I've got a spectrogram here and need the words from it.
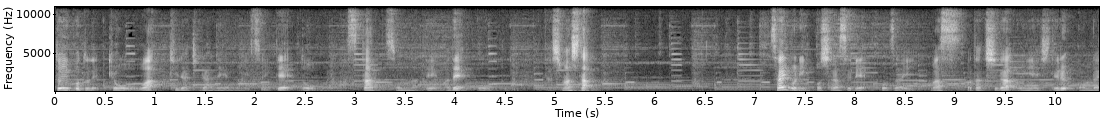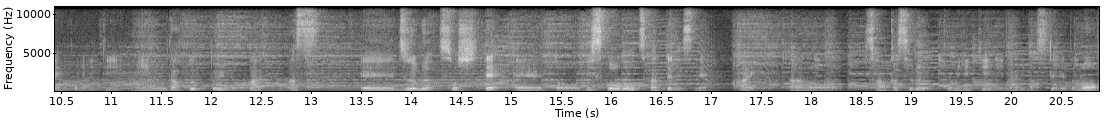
ということで今日はキラキラネームについてどう思いますか？そんなテーマでお送りいたしました。最後にお知らせでございます。私が運営しているオンラインコミュニティ民学というものがあります。えー、Zoom、そして、えーと、Discord を使ってですね、はい、あの参加するコミュニティになりますけれども、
